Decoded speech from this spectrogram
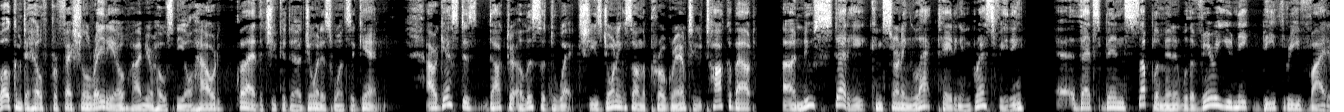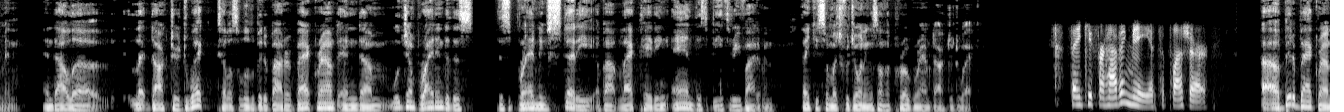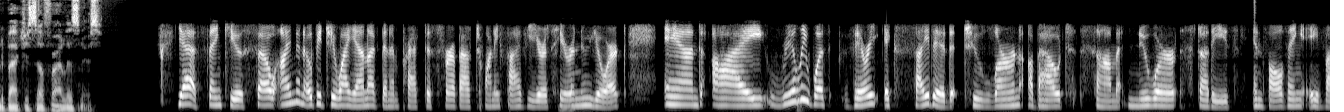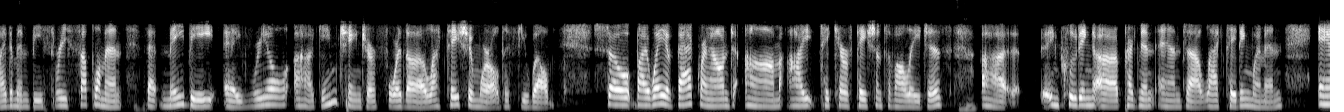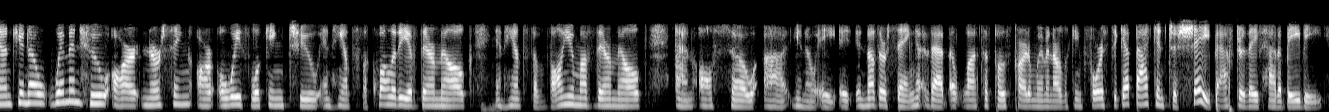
Welcome to Health Professional Radio. I'm your host, Neil Howard. Glad that you could uh, join us once again. Our guest is Dr. Alyssa Dweck. She's joining us on the program to talk about a new study concerning lactating and breastfeeding uh, that's been supplemented with a very unique B3 vitamin. And I'll uh, let Dr. Dweck tell us a little bit about her background, and um, we'll jump right into this this brand new study about lactating and this B3 vitamin. Thank you so much for joining us on the program, Dr. Dweck. Thank you for having me. It's a pleasure. Uh, a bit of background about yourself for our listeners. Yes, thank you. So I'm an OBGYN. I've been in practice for about 25 years here in New York. And I really was very excited to learn about some newer studies involving a vitamin B3 supplement that may be a real uh, game changer for the lactation world, if you will. So, by way of background, um, I take care of patients of all ages. Uh, including uh, pregnant and uh, lactating women. And, you know, women who are nursing are always looking to enhance the quality of their milk, enhance the volume of their milk, and also, uh, you know, a, a, another thing that lots of postpartum women are looking for is to get back into shape after they've had a baby.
